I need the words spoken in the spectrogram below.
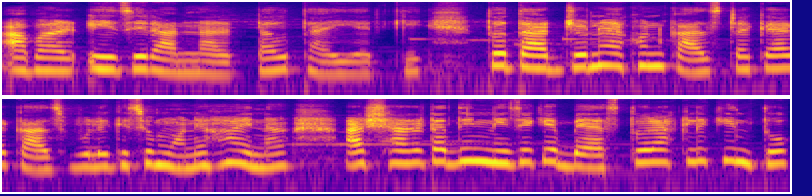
আবার এই যে রান্নারটাও তাই আর কি। তো তার জন্য এখন কাজটাকে আর কাজ বলে কিছু মনে হয় না। আর সারাটা দিন নিজেকে ব্যস্ত রাখলে কিন্তু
